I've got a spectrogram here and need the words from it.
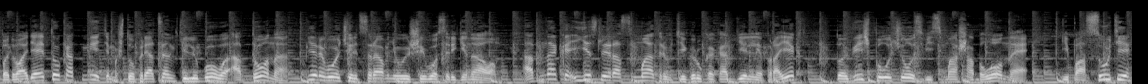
Подводя итог, отметим, что при оценке любого аддона, в первую очередь сравниваешь его с оригиналом. Однако, если рассматривать игру как отдельный проект, то вещь получилась весьма шаблонная. И по сути,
